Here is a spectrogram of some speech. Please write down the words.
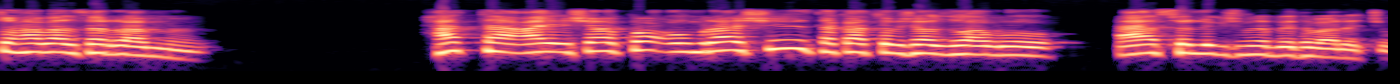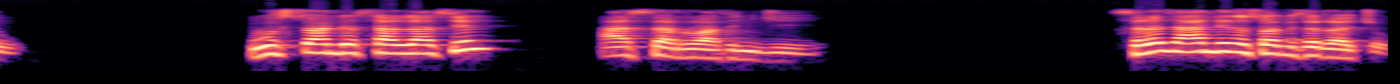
ሱሐባ አልሰራም hatta አይሻ እኮ ዑምራሽ ተካተልሻል ዘዋብሮ አያስፈልግሽም ነበር የተባለችው። ውስጧን ደስ አላት ሲል አሰሯት እንጂ። ስለዚህ አንድ ነው ሷም የሰራችው።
